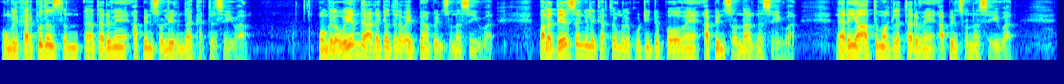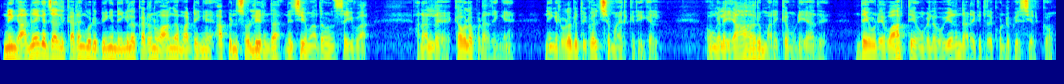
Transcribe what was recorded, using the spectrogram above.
உங்களுக்கு அற்புதம் சொன்- தருவேன் அப்படின்னு சொல்லியிருந்தால் கர்த்தர் செய்வார். உங்களை உயர்ந்த அடைக்கலத்தில் வைப்பேன் அப்படின்னு சொன்னால் செய்வார். பல தேசங்களுக்கு கர்த்தர் உங்களை கூட்டிகிட்டு போவேன் அப்படின்னு சொன்னார்னா செய்வார்? நிறைய ஆத்துமாக்களை தருவேன் அப்படின்னு சொன்னால் செய்வார். நீங்கள் அநேக ஜாதியில் கடன் கொடுப்பீங்க நீங்களும் கடன் வாங்க மாட்டீங்க அப்படின்னு சொல்லியிருந்தால் நிச்சயம் அதுவும் செய்வார். அதனால் கவலைப்படாதீங்க. நீங்கள் உலகத்துக்கு வெளிச்சமாக இருக்கிறீர்கள் உங்களை யாரும் மறைக்க முடியாது. தேவனுடைய வார்த்தையை உங்களை உயர்ந்த அடக்கத்தில் கொண்டு பேசியிருக்கோம்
